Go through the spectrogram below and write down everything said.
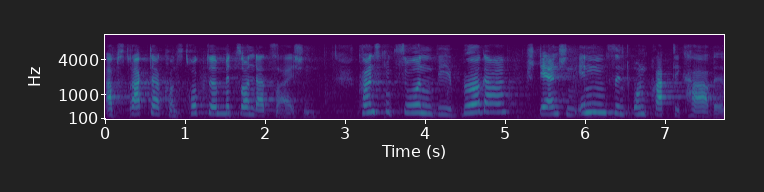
abstrakter Konstrukte mit Sonderzeichen. Konstruktionen wie Bürger, Sternchen innen sind unpraktikabel.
